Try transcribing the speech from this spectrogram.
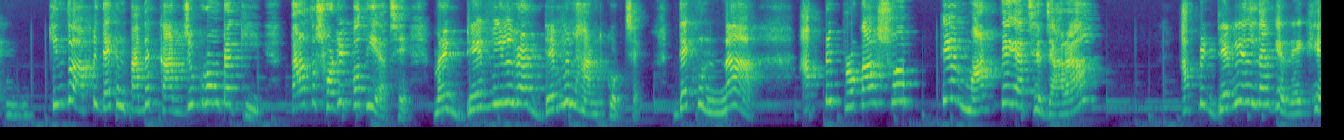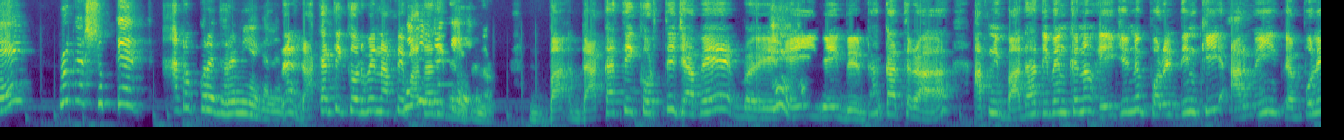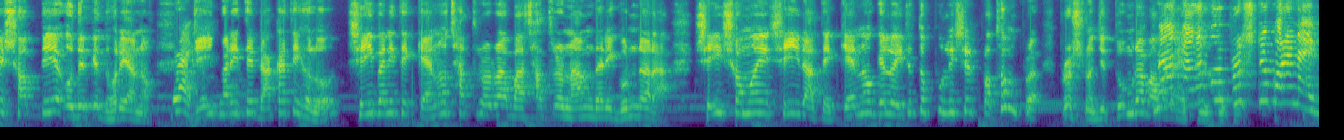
কিন্তু আপনি দেখেন তাদের কার্যক্রমটা কি? তারা তো সঠিক পথেই আছে। মানে ডেভিলরা ডেভিল হান্ট করছে। দেখুন না আপনি প্রকাশককে মারতে গেছে যারা আপনি ডেভিলদেরকে রেখে প্রকাশককে আটক করে ধরে নিয়ে গেলেন। ডাকাতি করবেন আপনি বাধা দিবেন কেন? ডাকাতি করতে যাবে এই- হ্যাঁ। এই এই ডাকাতরা আপনি বাধা দিবেন কেন? এই জন্য পরের দিন কি আর্মি পুলিশ সব দিয়ে ওদেরকে ধরে আনো। যেই বাড়িতে ডাকাতি হলো সেই বাড়িতে কেন ছাত্ররা বা ছাত্র নামধারী গুন্ডারা সেই সময়ে সেই রাতে কেন গেল? এটা তো পুলিশের প্রথম প্রশ্ন যে তোমরা বাবা প্রশ্ন করে নাই।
